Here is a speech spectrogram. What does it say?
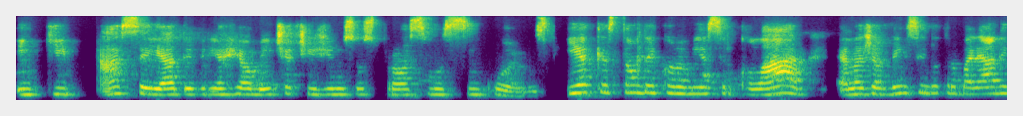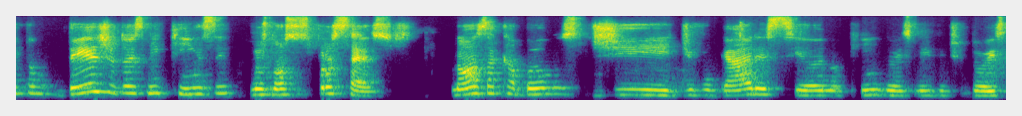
em que a CIA deveria realmente atingir nos seus próximos cinco anos. E a questão da economia circular, ela já vem sendo trabalhada, então, desde 2015 nos nossos processos. Nós acabamos de divulgar esse ano aqui, em 2022,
